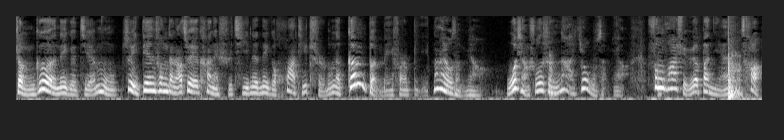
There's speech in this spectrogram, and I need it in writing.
整个那个节目最巅峰、大家最爱看那时期那那个话题尺度，那根本没法比。那又怎么样？我想说的是，那又怎么样？风花雪月半年，操，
